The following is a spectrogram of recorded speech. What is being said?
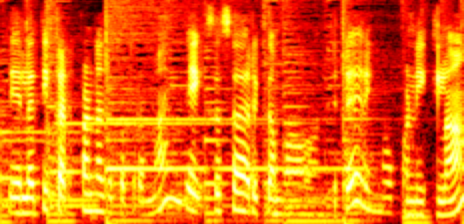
இது எல்லாத்தையும் கட் பண்ணதுக்கப்புறமா இந்த எக்ஸஸாக இருக்க மாவை வந்துட்டு ரிமூவ் பண்ணிக்கலாம்.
